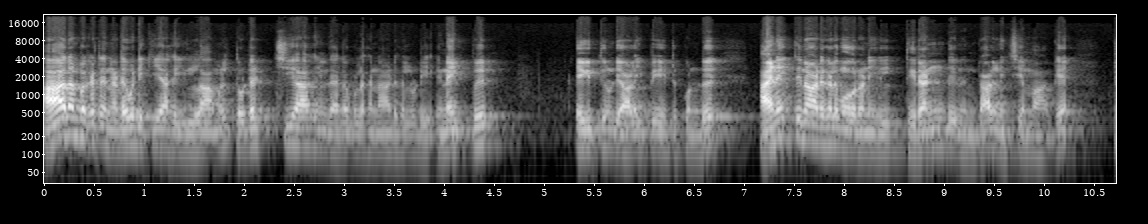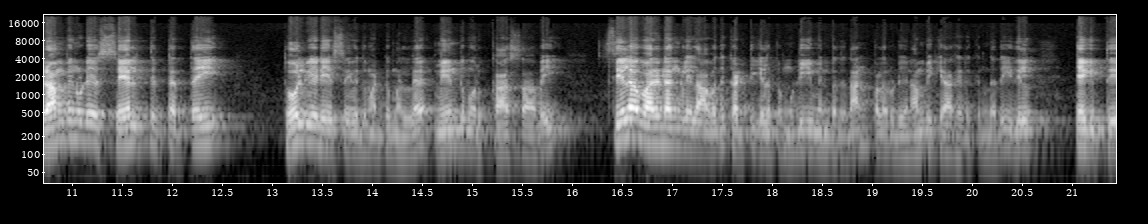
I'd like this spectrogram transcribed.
ஆரம்பகட்ட நடவடிக்கையாக இல்லாமல் தொடர்ச்சியாக இந்த அரபுலக நாடுகளுடைய இணைப்பு எகிப்தினுடைய அழைப்பை ஏற்றுக்கொண்டு அனைத்து நாடுகளும் ஓரணியில் திரண்டு நின்றால் நிச்சயமாக ட்ரம்பினுடைய செயல் திட்டத்தை தோல்வியடைய செய்வது மட்டுமல்ல மீண்டும் ஒரு காசாவை சில வருடங்களிலாவது கட்டி எழுப்ப முடியும் என்பதுதான் பலருடைய நம்பிக்கையாக இருக்கின்றது. இதில் எகிப்து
